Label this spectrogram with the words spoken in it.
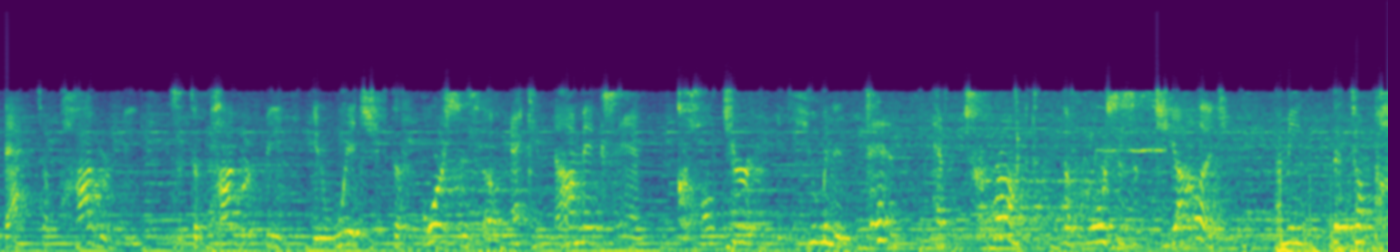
that topography is a topography in which the forces of economics and culture and human intent have trumped the forces of geology. I mean, the topography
